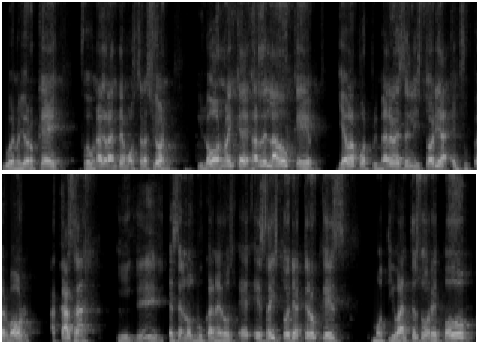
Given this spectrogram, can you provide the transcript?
Y bueno, yo creo que fue una gran demostración. Y luego no hay que dejar de lado que lleva por primera vez en la historia el Super Bowl a casa y, y es en los Bucaneros. E, esa historia creo que es motivante, sobre todo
